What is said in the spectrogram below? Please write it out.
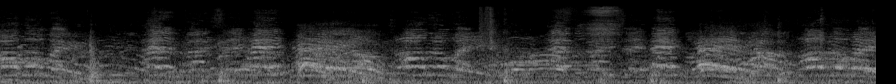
all the way. Everybody say hey, hey, all the way. Everybody say hey, hey, all the way.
